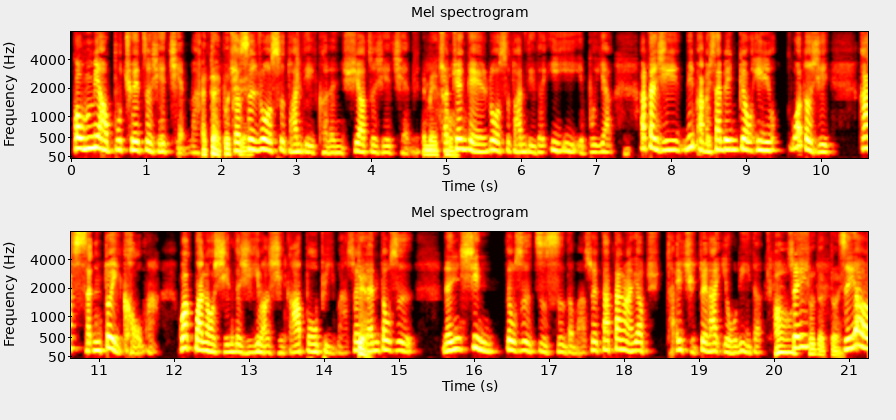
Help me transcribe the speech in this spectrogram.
公庙不缺这些钱嘛。哎，对，不缺可，是弱势团体可能需要这些钱，哎没错啊，，捐给弱势团体的意义也不一样啊。但是你嘛袂使勉强，因为我都是跟神对口嘛，我管好神就是希望神给他保庇嘛，所以人都是人性都是自私的嘛，所以他当然要去采取对他有利的，哦，所以只要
